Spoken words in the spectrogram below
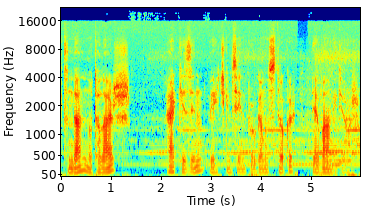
altından notalar, herkesin ve hiç kimsenin programı Stoker devam ediyor.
